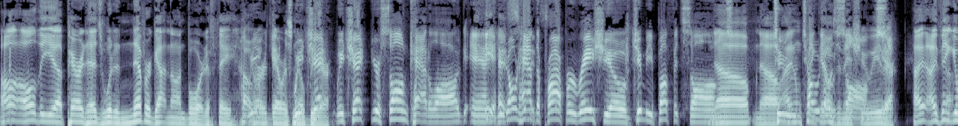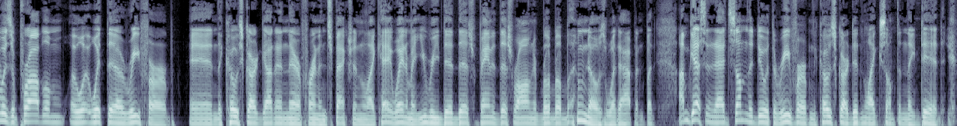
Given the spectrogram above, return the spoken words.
all, all the uh, parrot heads would have never gotten on board if they heard there was no we beer. we checked your song catalog, and you don't have the proper ratio of Jimmy Buffett songs. No, no, to I don't think that was an issue either. I, I think it was a problem w- with the refurb, and the Coast Guard got in there for an inspection. Like, hey, wait a minute, you redid this, or painted this wrong, and blah blah blah. Who knows what happened? But I'm guessing it had something to do with the reverb, and the Coast Guard didn't like something they did.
